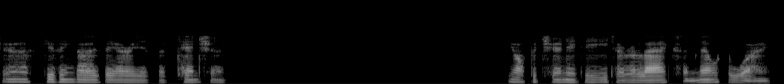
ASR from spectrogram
Just giving those areas of tension the opportunity to relax and melt away.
